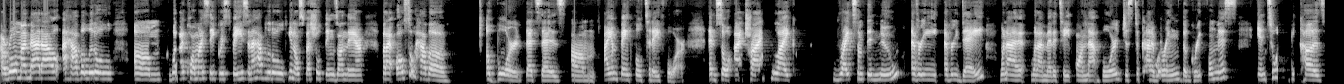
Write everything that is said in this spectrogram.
I roll my mat out. I have a little um, what I call my sacred space, and I have little, you know, special things on there. But I also have a a board that says um, I am thankful today for, and so I try to like write something new every every day when I when I meditate on that board, just to kind of bring the gratefulness into it because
